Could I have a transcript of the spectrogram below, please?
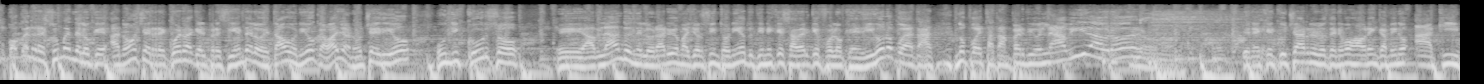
Un poco el resumen de lo que anoche recuerda que el presidente de los Estados Unidos, caballo, anoche dio un discurso eh, hablando en el horario de mayor sintonía. Tú tienes que saber qué fue lo que dijo. No puede estar, no puede estar tan perdido en la vida, bro. Tienes que escucharlo y lo tenemos ahora en camino aquí,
